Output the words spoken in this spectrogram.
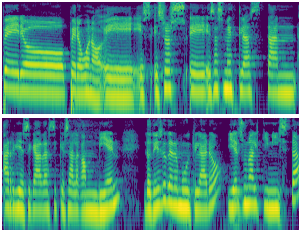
Pero, pero bueno, eh, es- esos, eh, esas mezclas tan arriesgadas y que salgan bien, lo tienes que tener muy claro y eres un alquimista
